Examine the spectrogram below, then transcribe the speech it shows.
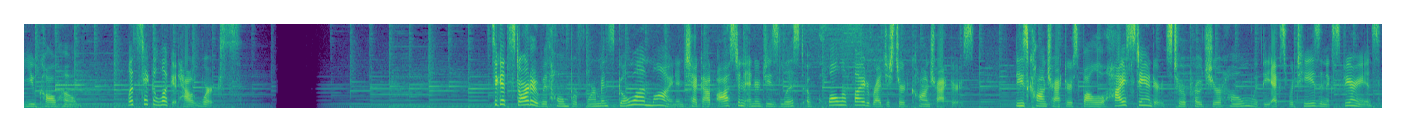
you call home. Let's take a look at how it works. To get started with home performance, go online and check out Austin Energy's list of qualified registered contractors. These contractors follow high standards to approach your home with the expertise and experience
